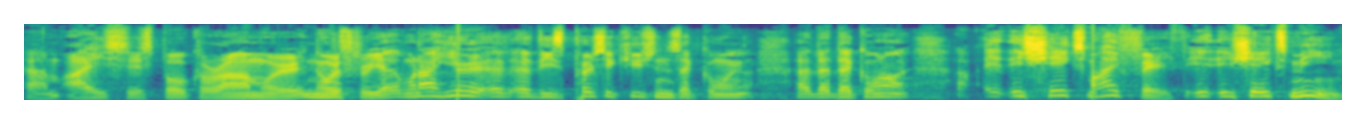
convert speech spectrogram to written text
um, ISIS, Boko Haram, or North Korea, when I hear of these persecutions that going uh, that, that go on, it, it, shakes my faith. It, it shakes me.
